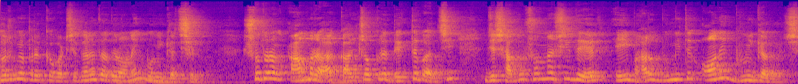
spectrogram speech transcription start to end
ধর্মীয় প্রেক্ষাপট, সেখানে তাদের অনেক ভূমিকা ছিল। সুতরাং আমরা কালচক্রে দেখতে পাচ্ছি যে সাধু সন্ন্যাসীদের এই ভারত ভূমিতে অনেক ভূমিকা রয়েছে।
